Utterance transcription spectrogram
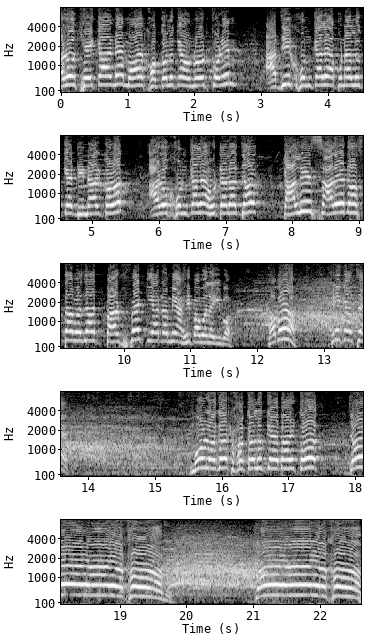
আৰু সেইকাৰণে মই সকলোকে অনুৰোধ কৰিম আজি সোনকালে আপোনালোকে ডিনাৰ কৰক। আৰু সোনকালে হোটেলত যাওক। কালি চাৰে দহটা বজাত পাৰফেক্ট ইয়াত আমি আহি পাব লাগিব। হ'ব? ঠিক আছে। মোৰ লগত সকলোকে এবাৰ কওক জয় অসম! জয় অসম!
